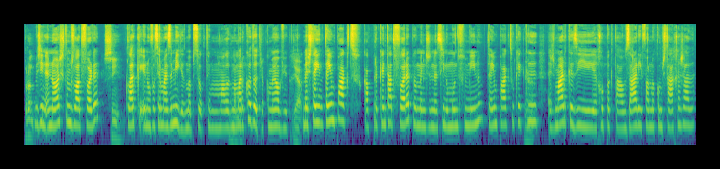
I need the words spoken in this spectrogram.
Pronto, Imagina, nós que estamos lá de fora, sim. claro que eu não vou ser mais amiga de uma pessoa que tem uma mala de uma Não. marca ou de outra, como é óbvio. Yeah. Mas tem, tem impacto. Para quem está de fora, pelo menos assim no mundo feminino, tem impacto o que é que Yeah. as marcas e a roupa que está a usar e a forma como está arranjada.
